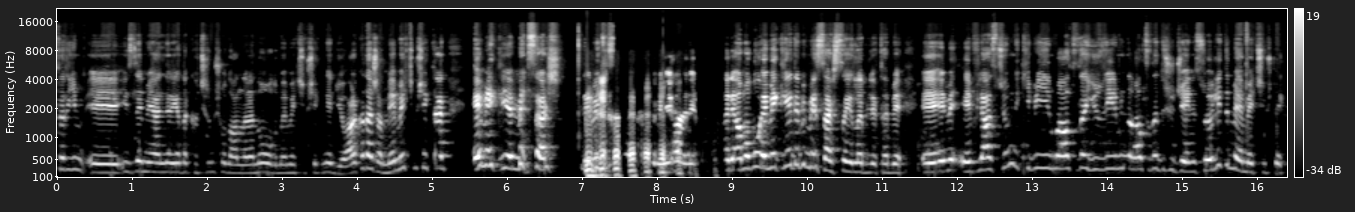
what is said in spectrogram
aktarayım e, izlemeyenlere ya da kaçırmış olanlara ne oldu Mehmet Şimşek ne diyor? Arkadaşlar Mehmet Şimşek'ten emekliye mesaj demek yani. Hani ama bu emekliye de bir mesaj sayılabilir tabii. E, enflasyonun 2026'da %20'nin altına düşeceğini söyledi Mehmet Şimşek.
